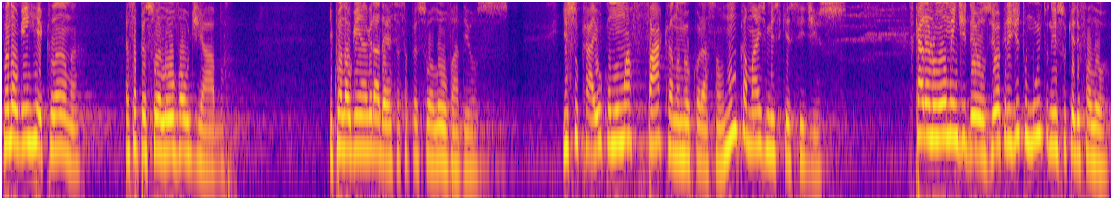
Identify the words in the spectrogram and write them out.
quando alguém reclama, essa pessoa louva ao diabo. E quando alguém agradece, essa pessoa louva a Deus. Isso caiu como uma faca no meu coração. Nunca mais me esqueci disso. Esse cara era um homem de Deus. E eu acredito muito nisso que ele falou.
